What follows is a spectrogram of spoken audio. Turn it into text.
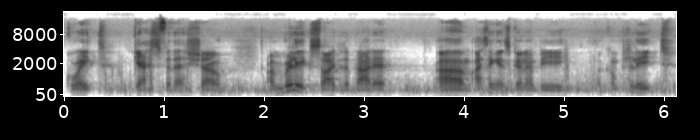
great guests for their show. I'm really excited about it. Um, I think it's going to be a complete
